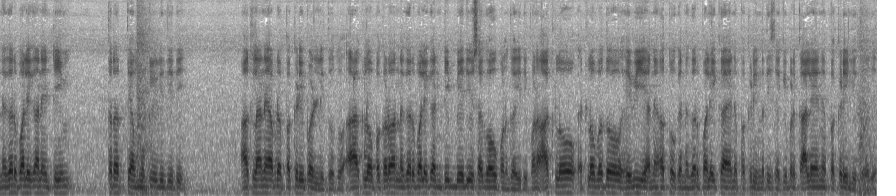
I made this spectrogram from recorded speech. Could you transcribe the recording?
નગરપાલિકાની ટીમ તરત ત્યાં મોકલી દીધી હતી. આખલાને આપણે પકડી પણ લીધો હતો. આખલો પકડવા નગરપાલિકાની ટીમ બે દિવસ અગાઉ પણ ગઈ હતી. પણ આખલો એટલો બધો હેવી અને હતો કે નગરપાલિકા એને પકડી નથી શકી, પણ કાલે એને પકડી લીધો છે.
